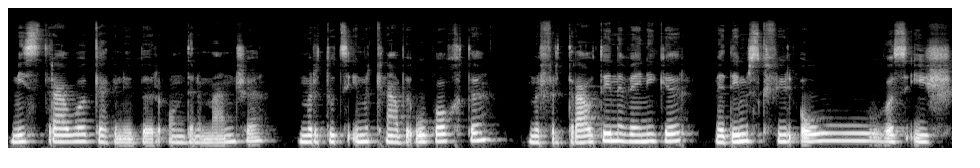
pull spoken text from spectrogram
Misstrauen gegenüber anderen Menschen. Man tut sie immer genau beobachten. Man vertraut ihnen weniger. Man hat immer das Gefühl, oh, was ist,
